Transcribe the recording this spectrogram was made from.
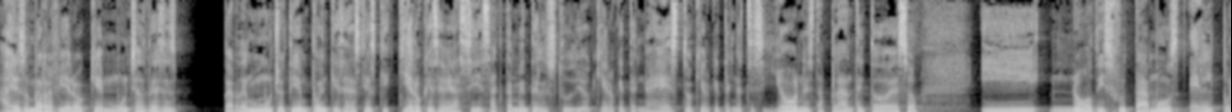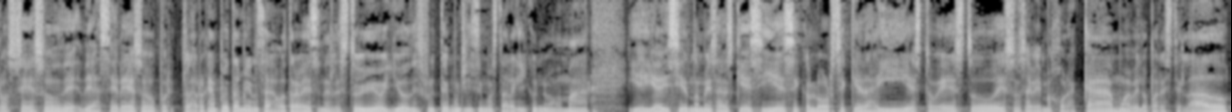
a eso me refiero que muchas veces perdemos mucho tiempo en que sabes que es que quiero que se vea así exactamente el estudio, quiero que tenga esto, quiero que tenga este sillón, esta planta y todo eso y no disfrutamos el proceso de, de, hacer eso. Por claro ejemplo también, o sea, otra vez en el estudio, yo disfruté muchísimo estar aquí con mi mamá y ella diciéndome, ¿sabes qué? Sí, ese color se queda ahí, esto, esto, eso se ve mejor acá, muévelo para este lado.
